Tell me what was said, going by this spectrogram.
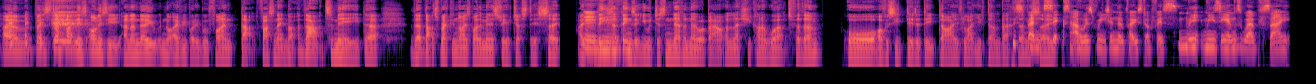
um, but stuff like this, honestly, and I know not everybody will find that fascinating, but that to me, that that that's recognised by the Ministry of Justice. So I, these are Mhm. things that you would just never know about unless you kind of worked for them. Or obviously did a deep dive like you've done, Bethan. Spent so six hours reading the post office mu- museum's website.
